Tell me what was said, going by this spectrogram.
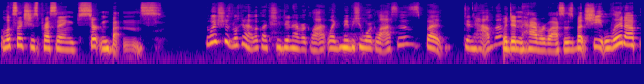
It looks like she's pressing certain buttons. The way she was looking at it looked like she didn't have her glass. Like maybe she wore glasses, but didn't have them. but didn't have her glasses. But she lit up,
